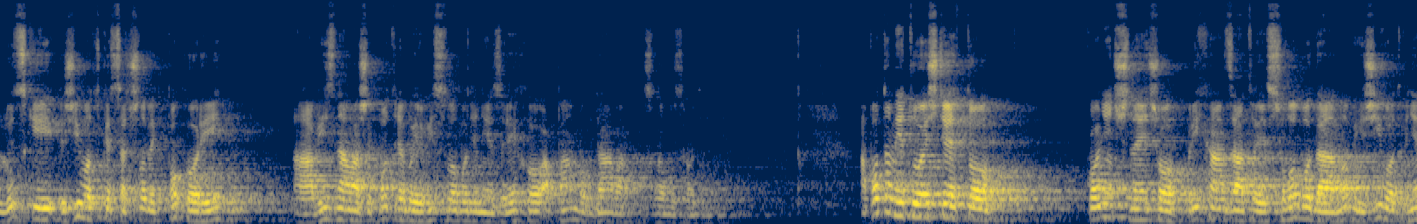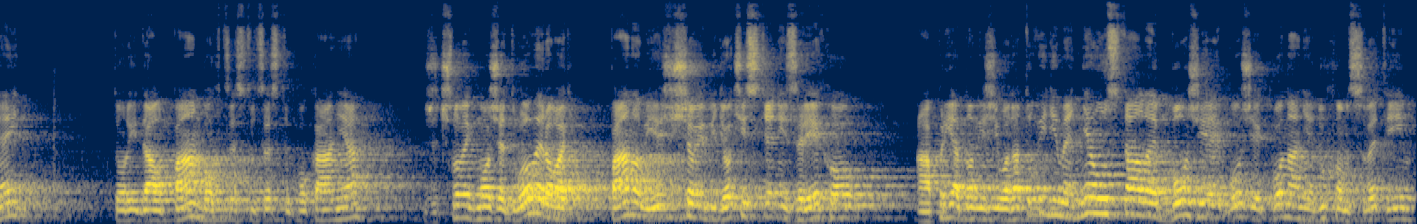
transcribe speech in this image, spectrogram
ľudský život, keď sa človek pokorí a vyznáva, že potrebuje vyslobodenie z hriechov a Pán Boh dáva znovu zrodenie. A potom je tu ešte to konečné, čo prichádza, to je sloboda, nový život v nej, ktorý dal Pán Boh cez tú cestu pokánia, že človek môže dôverovať Pánovi Ježišovi, byť očistený z riechov a prijať nový život. A tu vidíme neustále Božie, Božie konanie Duchom Svetým,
